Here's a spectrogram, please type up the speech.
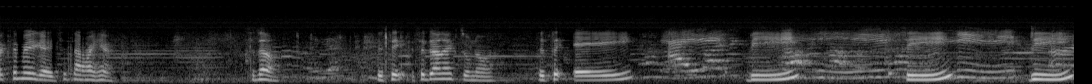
Here, come here, guys. Sit down right here. Sit down. They say, sit down next to him, Noah. They say A, B, C, D,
